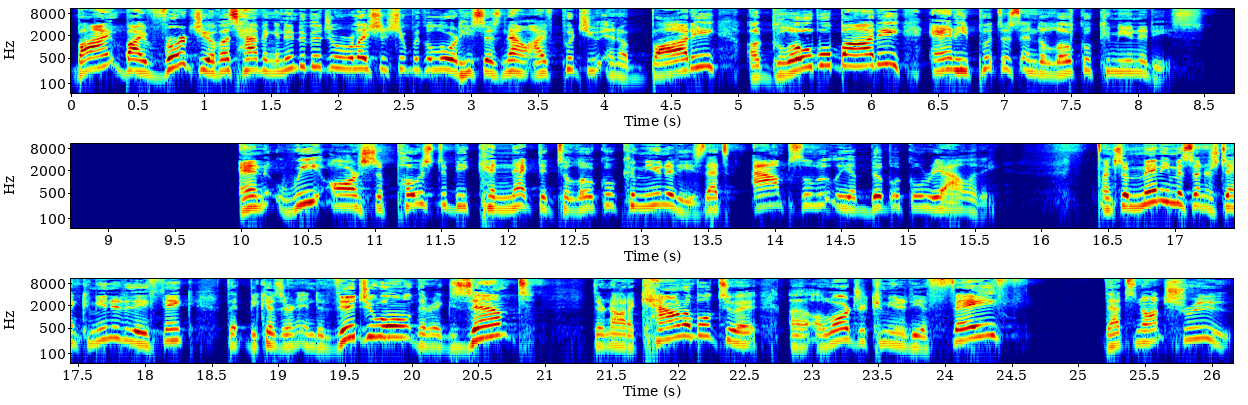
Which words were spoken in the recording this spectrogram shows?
by, by virtue of us having an individual relationship with the Lord, He says, Now I've put you in a body, a global body, and He puts us into local communities. And we are supposed to be connected to local communities. That's absolutely a biblical reality. And so many misunderstand community. They think that because they're an individual, they're exempt, they're not accountable to a, a larger community of faith. That's not true.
